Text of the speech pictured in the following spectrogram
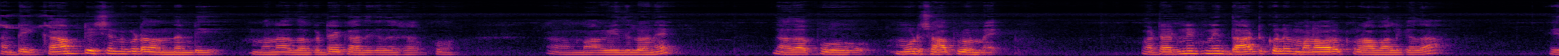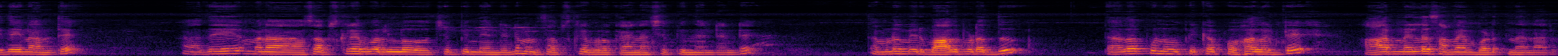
అంటే ఈ కాంపిటీషన్ కూడా ఉందండి. మన అదొకటే కాదు కదా షాపు. మా వీధిలోనే దాదాపు మూడు షాపులు ఉన్నాయి. వాటన్నిటిని దాటుకొని మన వరకు రావాలి కదా? ఏదైనా అంతే. అదే మన సబ్స్క్రైబర్లో చెప్పింది ఏంటంటే మన సబ్స్క్రైబర్ ఒక ఆయన చెప్పింది ఏంటంటే తమ్ముడు మీరు బాధపడద్దు. దాదాపు నువ్వు పికప్ అవ్వాలంటే ఆరు నెలల సమయం పడుతుంది అన్నారు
